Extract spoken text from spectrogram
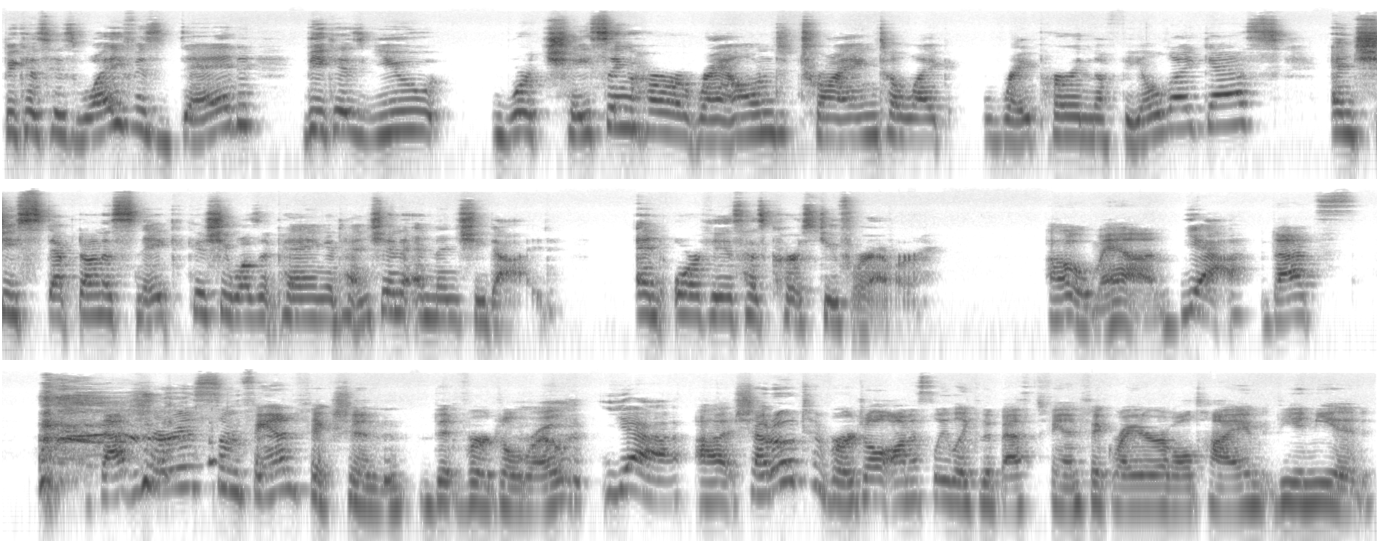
because his wife is dead, because you were chasing her around trying to like rape her in the field, I guess and she stepped on a snake because she wasn't paying attention and then she died. And Orpheus has cursed you forever. Oh man. Yeah. That's that sure is some fan fiction that Virgil wrote. Yeah. Uh, shout out to Virgil, honestly, like the best fanfic writer of all time. The Aeneid,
